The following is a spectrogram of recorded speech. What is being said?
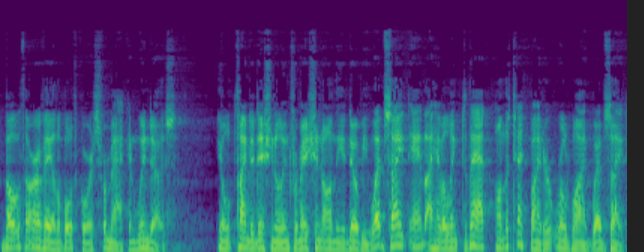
Both are available, of course, for Mac and Windows. You'll find additional information on the Adobe website, and I have a link to that on the TechByter Worldwide website.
